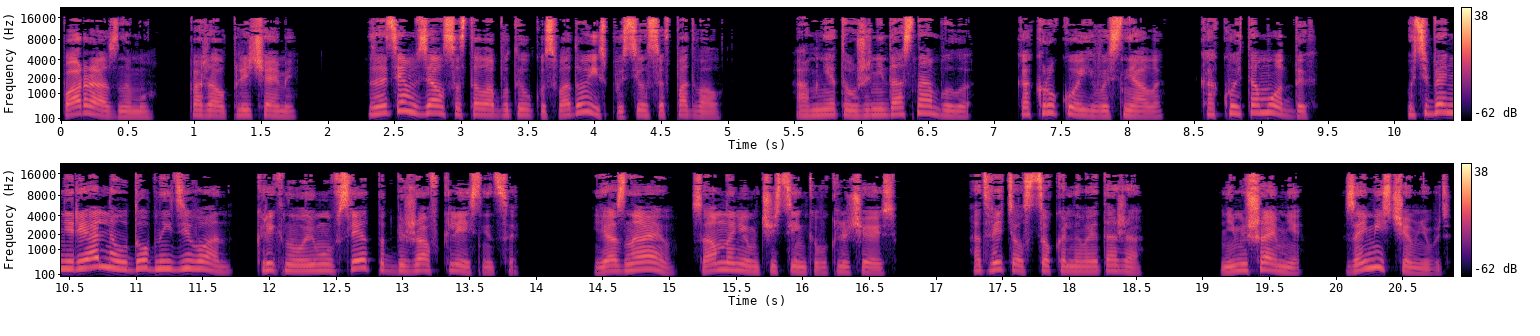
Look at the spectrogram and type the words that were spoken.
«По-разному», — пожал плечами. Затем взял со стола бутылку с водой и спустился в подвал. А мне-то уже не до сна было. Как рукой его сняло. Какой там отдых. «У тебя нереально удобный диван», — крикнула ему вслед, подбежав к лестнице. «Я знаю, сам на нем частенько выключаюсь», — ответил с цокольного этажа. «Не мешай мне, займись чем-нибудь».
